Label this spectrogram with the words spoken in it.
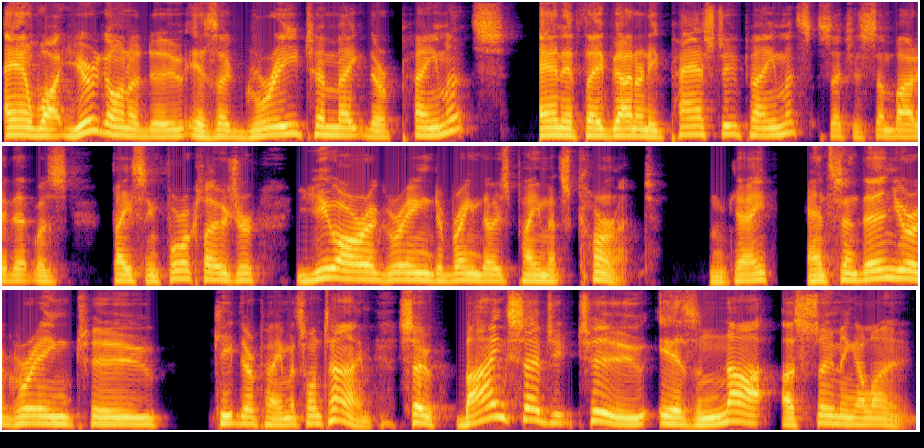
And what you're going to do is agree to make their payments. And if they've got any past due payments, such as somebody that was facing foreclosure, you are agreeing to bring those payments current. Okay. And so then you're agreeing to keep their payments on time. So buying subject to is not assuming a loan.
